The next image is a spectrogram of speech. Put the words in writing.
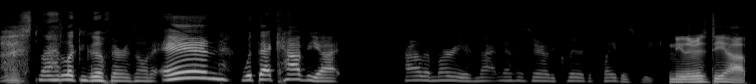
it's not looking good for Arizona. And with that caveat, Kyler Murray is not necessarily cleared to play this week. Neither is D-Hop.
